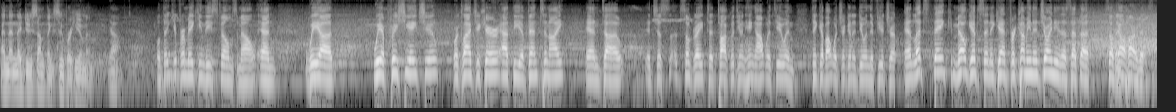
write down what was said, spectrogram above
and then they do something superhuman. Yeah. Well, thank you for making these films, Mel. And we, uh, we appreciate you. We're glad you're here at the event tonight. And uh, it's just so great to talk with you and hang out with you and think about what you're going to do in the future. And let's thank Mel Gibson again for coming and joining us at the SoCal Harvest.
